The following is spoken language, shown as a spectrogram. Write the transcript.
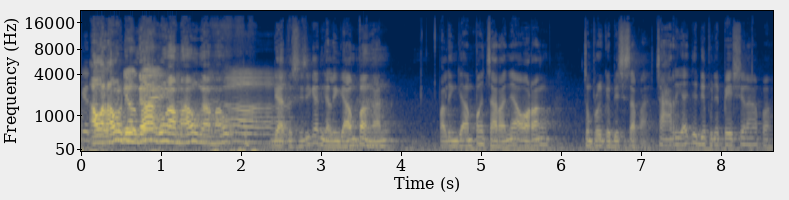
gitu. awal-awal dia enggak gue. gue nggak mau nggak mau Ah. di atas sisi kan paling gampang kan paling gampang caranya orang cemplungin ke bisnis apa cari aja dia punya passion apa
